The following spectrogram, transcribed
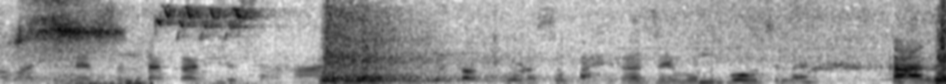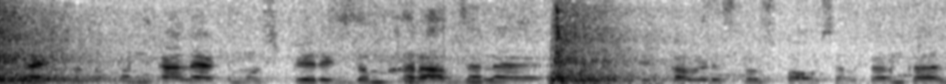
वाजले संध्याकाळचे सहा आता थोडंसं बाहेर येऊन पोहोचलं कालच जायचं होतं पण काल ॲटमॉस्फिअर एकदम खराब झाला आहे एका वेळेसच पाऊस आला कारण काल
